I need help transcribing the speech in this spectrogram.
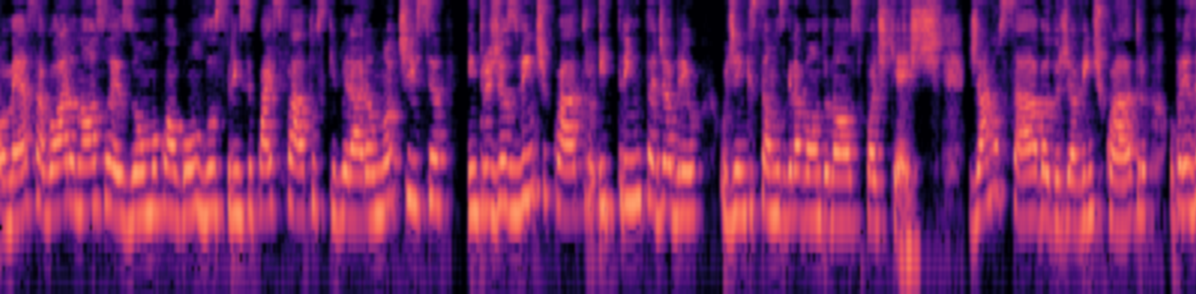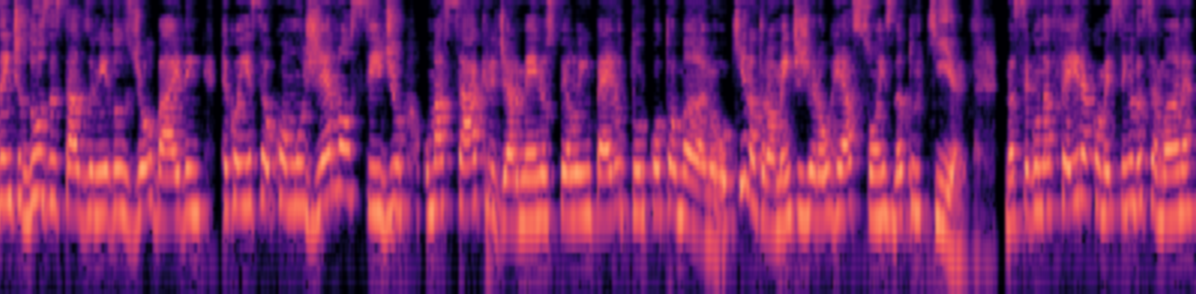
Começa agora o nosso resumo com alguns dos principais fatos que viraram notícia entre os dias 24 e 30 de abril, o dia em que estamos gravando o nosso podcast. Já no sábado, dia 24, o presidente dos Estados Unidos, Joe Biden, reconheceu como genocídio o massacre de armênios pelo Império Turco Otomano, o que naturalmente gerou reações da Turquia. Na segunda-feira, comecinho da semana,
